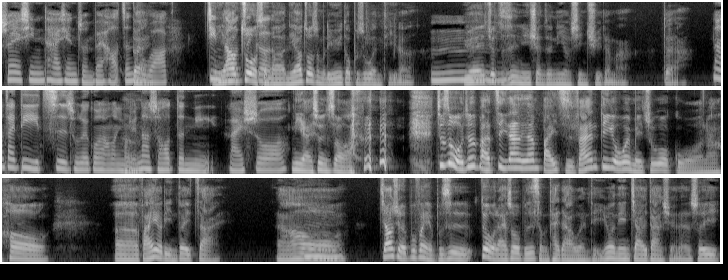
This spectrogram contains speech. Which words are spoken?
所以心态先准备好，真的我要进你要做什？么，你要做什么领域都不是问题了，嗯，因为就只是你选择你有兴趣的嘛。对啊，那在第一次出队过程当中，你觉得嗯那时候的你来说，逆来顺受啊。就是我就是把自己当成一张白纸，反正第一个我也没出过国，然后呃，反正有领队在，然后嗯教学的部分也不是对我来说不是什么太大的问题，因为我念教育大学的，所以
